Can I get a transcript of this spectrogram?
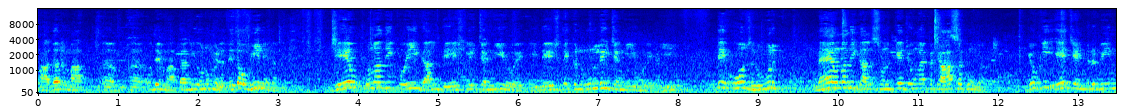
ਫਾਦਰ ਉਹਦੇ ਮਾਤਾ ਜੀ ਉਹਨੂੰ ਮਿਲਦੇ ਤਾਂ ਉਹੀ ਨੇ ਨਾ। ਜੇ ਉਹਨਾਂ ਦੀ ਕੋਈ ਗੱਲ ਦੇਸ਼ ਲਈ ਚੰਗੀ ਹੋਏਗੀ, ਦੇਸ਼ ਦੇ ਕਾਨੂੰਨ ਲਈ ਚੰਗੀ ਹੋਏਗੀ, ਤੇ ਉਹ ਜ਼ਰੂਰ ਮੈਂ ਉਹਨਾਂ ਦੀ ਗੱਲ ਸੁਣ ਕੇ ਜੋ ਮੈਂ ਪਹੁੰਚਾ ਸਕੂੰਗਾ। ਕਿਉਂਕਿ ਇਹ ਚ ਇੰਟਰਵੀਨ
